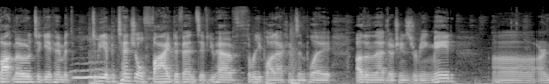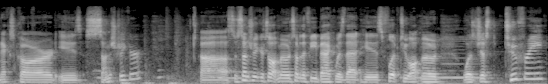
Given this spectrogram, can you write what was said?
bot mode to give him a, to be a potential five defense if you have three plot actions in play. Other than that, no changes are being made. Uh, our next card is Sunstreaker. Uh, so Sunstreaker's alt mode. Some of the feedback was that his flip to alt mode was just too free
